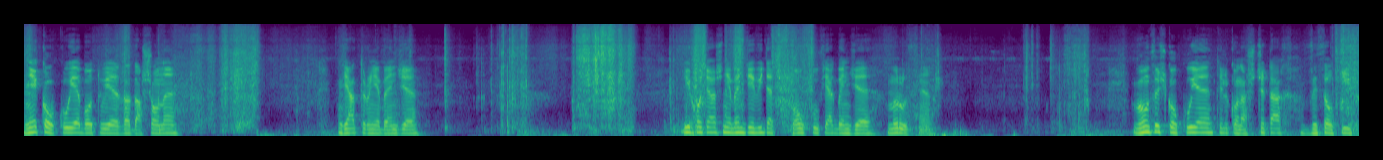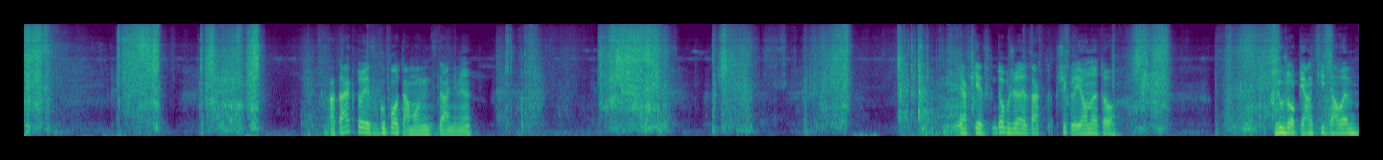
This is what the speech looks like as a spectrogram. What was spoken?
Nie kołkuję, bo tu jest zadaszone. Wiatru nie będzie. I chociaż nie będzie widać kołków, jak będzie mróz, nie? Wąsuś kołkuje tylko na szczytach wysokich. A tak to jest głupota moim zdaniem, nie? Jak jest dobrze przyklejone, to dużo pianki dałem.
